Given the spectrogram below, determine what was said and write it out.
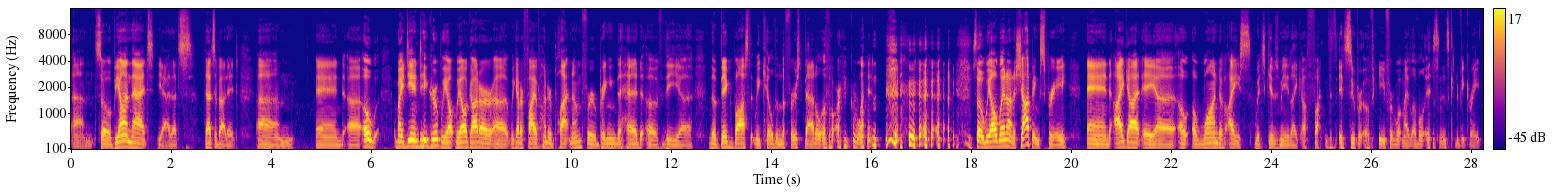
Um, so beyond that, yeah, that's that's about it. Um, and uh, oh, my D and D group, we all we all got our uh, we got our 500 platinum for bringing the head of the uh, the big boss that we killed in the first battle of Arc One. so we all went on a shopping spree. And I got a, uh, a a wand of ice, which gives me like a fuck. It's super OP for what my level is, and it's gonna be great.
